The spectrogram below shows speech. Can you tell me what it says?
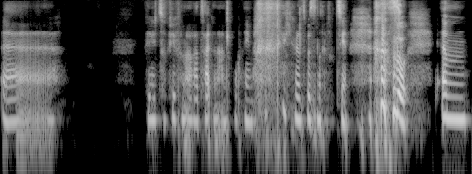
äh, will nicht zu viel von eurer Zeit in Anspruch nehmen. ich will es ein bisschen reduzieren. so, ähm,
